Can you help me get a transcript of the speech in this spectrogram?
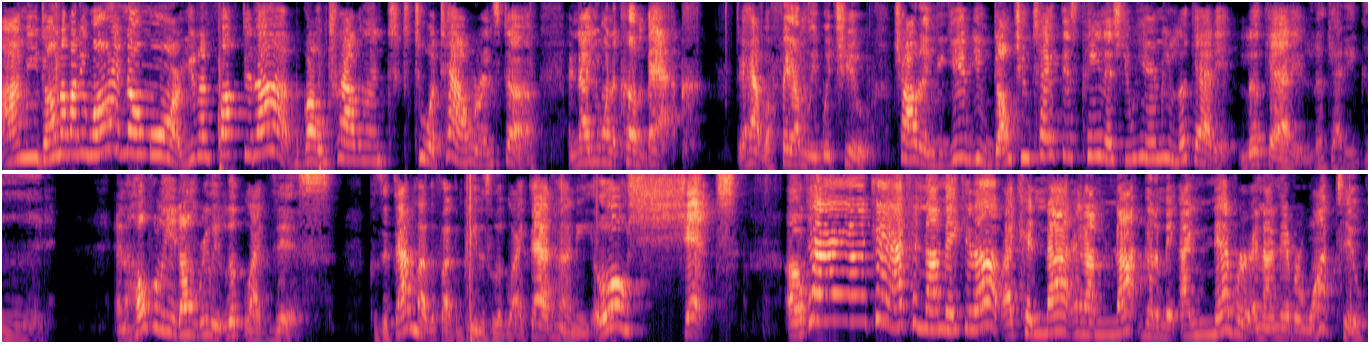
I mean, don't nobody want it no more. You done fucked it up. Going traveling to a tower and stuff. And now you want to come back to have a family with you. Child, and give you, don't you take this penis, you hear me? Look at it. Look at it. Look at it good. And hopefully it don't really look like this. Because if that motherfucking penis look like that, honey, oh, shit. Okay, okay, I cannot make it up. I cannot, and I'm not going to make, I never, and I never want to.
